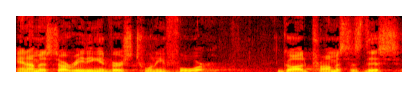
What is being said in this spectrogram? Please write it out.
and I'm going to start reading in verse 24. God promises this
